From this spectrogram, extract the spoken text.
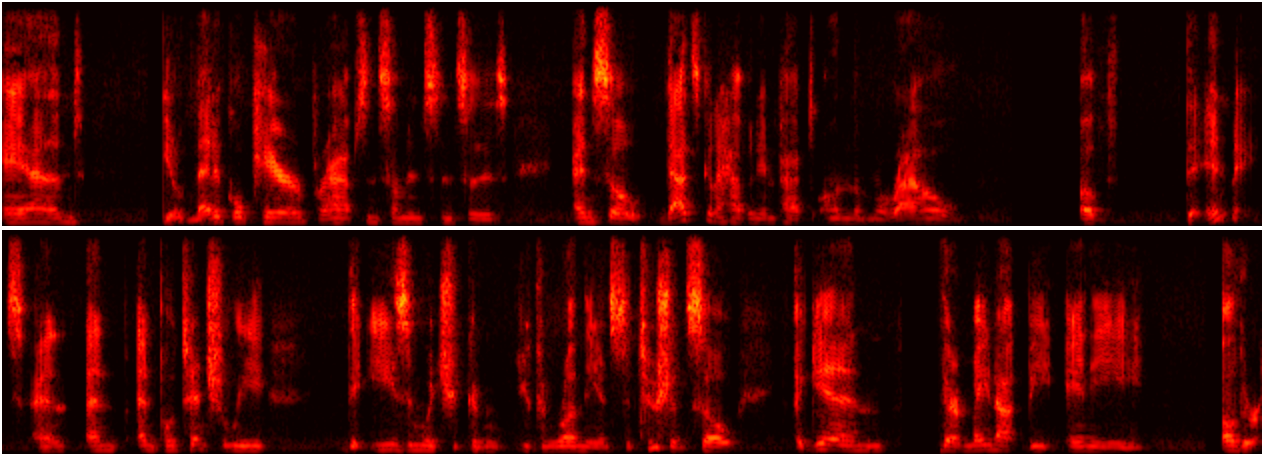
and you know, medical care perhaps in some instances, and so that's going to have an impact on the morale of the inmates and and and potentially the ease in which you can you can run the institution. So again there may not be any other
